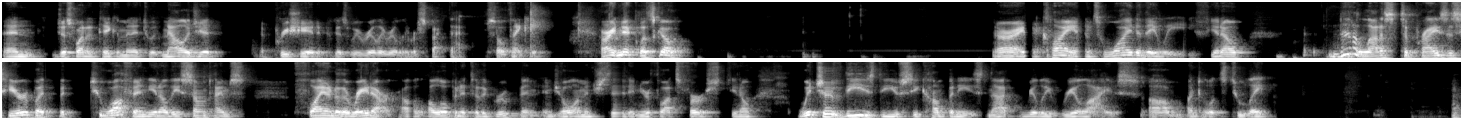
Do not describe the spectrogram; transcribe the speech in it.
And just wanted to take a minute to acknowledge it, appreciate it because we really, really respect that. So thank you. All right, Nick, let's go. All right, clients, why do they leave? You know, not a lot of surprises here, but but too often, you know, these sometimes fly under the radar. I'll, I'll open it to the group. And, and, Joel, I'm interested in your thoughts first. You know, which of these do you see companies not really realize um, until it's too late? I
